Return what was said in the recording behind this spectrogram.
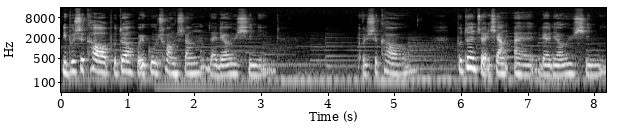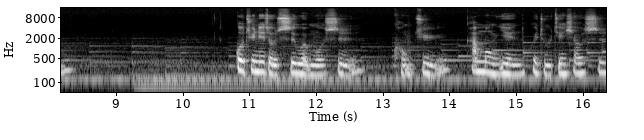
你不是靠不断回顾创伤来疗愈心灵的，而是靠不断转向爱来疗愈心灵。过去那种思维模式、恐惧和梦魇会逐渐消失，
